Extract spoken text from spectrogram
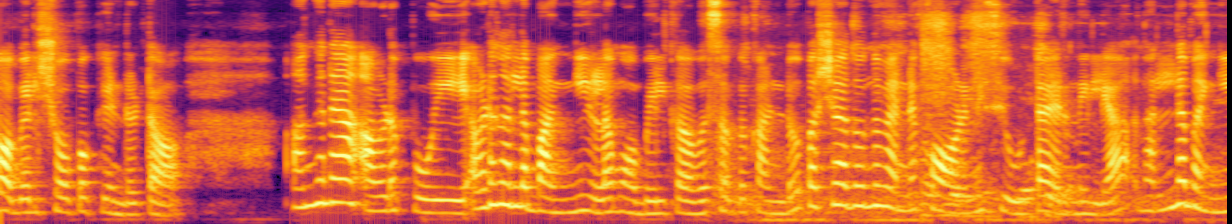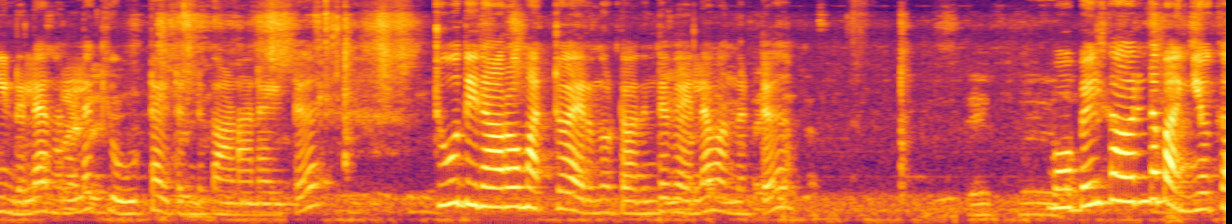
മൊബൈൽ ഷോപ്പൊക്കെ ഉണ്ട് കേട്ടോ അങ്ങനെ അവിടെ പോയി. അവിടെ നല്ല ഭംഗിയുള്ള മൊബൈൽ കവേഴ്സൊക്കെ കണ്ടു. പക്ഷെ അതൊന്നും എന്റെ ഫോണിന് സ്യൂട്ടായിരുന്നില്ല നല്ല ഭംഗിയുണ്ടല്ലേ? നല്ല ക്യൂട്ടായിട്ടുണ്ട് കാണാനായിട്ട്. ടു ദിനാറോ മറ്റോ ആയിരുന്നു കേട്ടോ അതിന്റെ വില വന്നിട്ട്. മൊബൈൽ കവറിന്റെ ഭംഗിയൊക്കെ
